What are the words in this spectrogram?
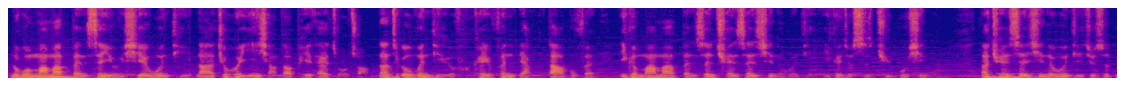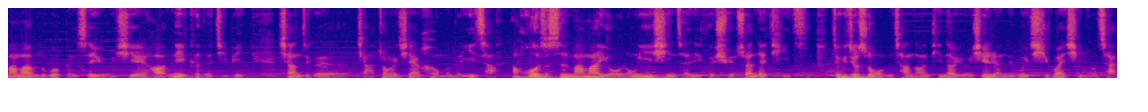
如果妈妈本身有一些问题，那就会影响到胚胎着床。那这个问题可以分两大部分，一个妈妈本身全身性的问题，一个就是局部性的。那全身性的问题就是妈妈如果本身有一些哈内科的疾病，像这个甲状腺荷尔蒙的异常，那或者是妈妈有容易形成一个血栓的体质，这个就是我们常常听到有一些人会习惯性流产。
